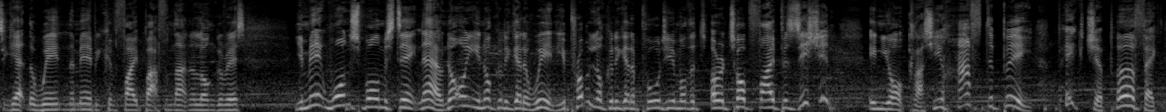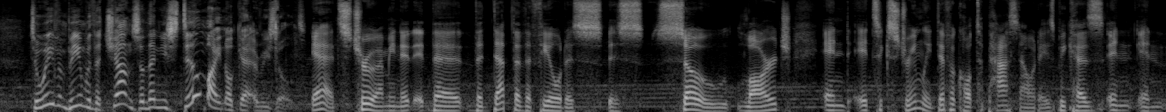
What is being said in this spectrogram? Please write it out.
to get the win. They maybe can fight back from that in a longer race. You make one small mistake now, not only you're not going to get a win, you're probably not going to get a podium or, the, or a top five position in your class. You have to be picture perfect to even be in with a chance, and then you still might not get a result. Yeah, it's true. I mean, it, it, the the depth of the field is is so large, and it's extremely difficult to pass nowadays because in in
